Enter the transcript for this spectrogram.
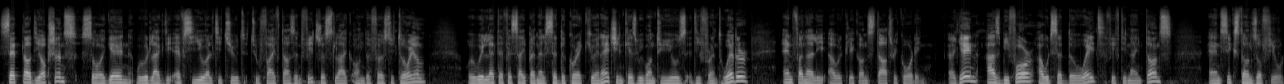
Set now the options. So again, we would like the FCU altitude to 5000 feet, just like on the first tutorial. We will let FSI panel set the correct QNH in case we want to use different weather. And finally, I will click on start recording. Again, as before, I would set the weight, 59 tons, and 6 tons of fuel.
